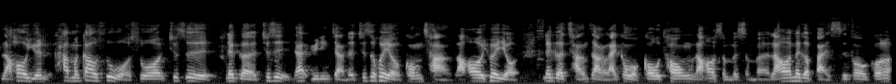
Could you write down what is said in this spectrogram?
然后原他们告诉我说，就是那个就是那于林讲的，就是会有工厂，然后会有那个厂长来跟我沟通，然后什么什么，然后那个版师跟我沟通，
